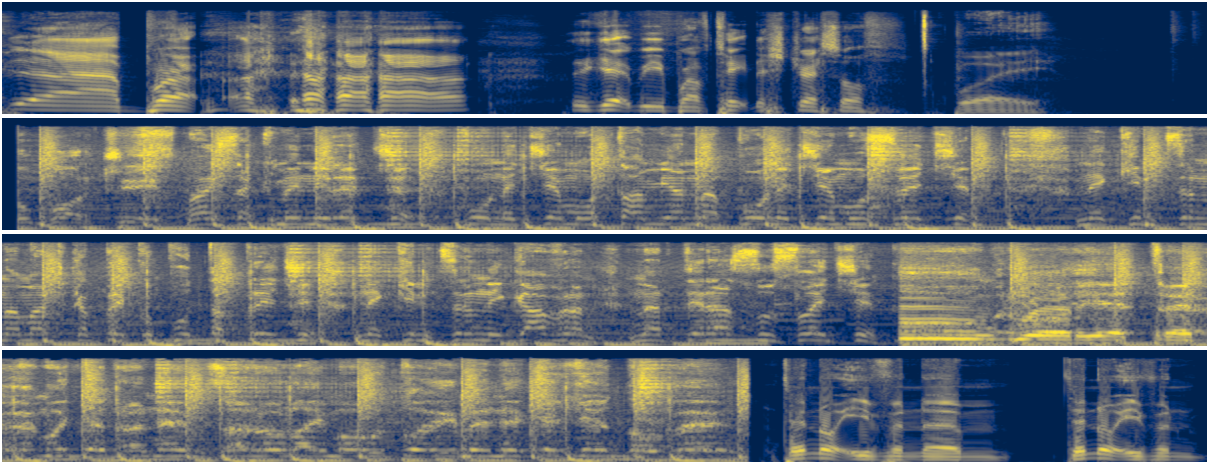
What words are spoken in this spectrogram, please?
Yeah, bruh. you get me, bruv. Take the stress off. Boy. Meni reče tamjana, sveće Nekim crna mačka preko puta pređe Nekim crni gavran na terasu sleće je. Nemojte branem, zarolajmo u to ime neke They're not even um they're not even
